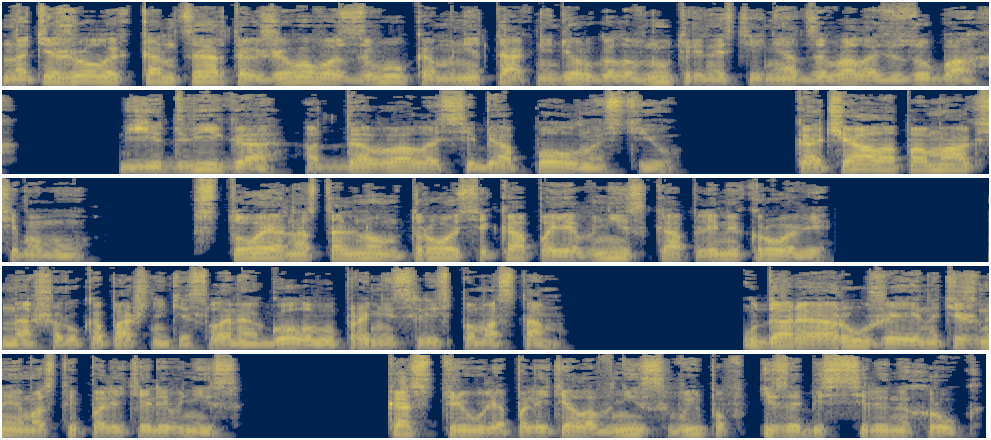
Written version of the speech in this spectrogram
На тяжелых концертах живого звука мне так не дергало внутренности и не отзывалось в зубах. Едвига отдавала себя полностью. Качала по максимуму, стоя на стальном тросе, капая вниз каплями крови. Наши рукопашники, сломя голову, пронеслись по мостам. Удары оружия и натяжные мосты полетели вниз. Кастрюля полетела вниз, выпав из обессиленных рук.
